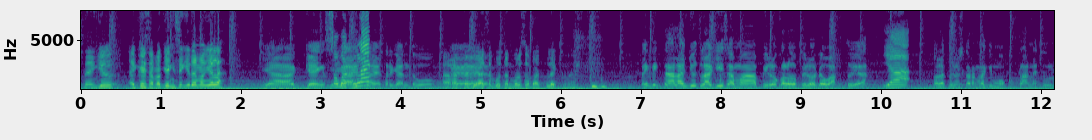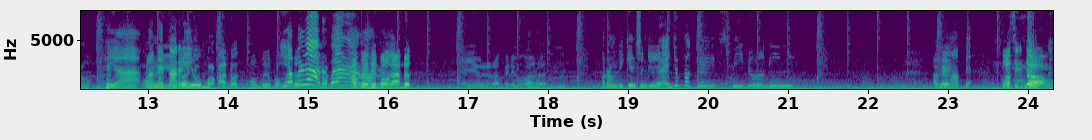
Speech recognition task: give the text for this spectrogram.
thank you. Eh guys, apa gengsi kita manggil lah? ya gengs Sobat guys Black. lah ya tergantung Nah, kata Eh, dia sebutan baru sobat black. Nah. Nanti kita lanjut lagi sama Pilo kalau Pilo ada waktu ya. Ya, Soalnya Pilo sekarang lagi mau ke planet dulu. ya Mau beli planetarium. Polkadot. Mau beli Iya polkadot. benar, benar. APD benar. polkadot. Iya bener APD Polkadot. Orang bikin sendiri aja pakai spidol gini. Oke. Maaf ya. Closing dong.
